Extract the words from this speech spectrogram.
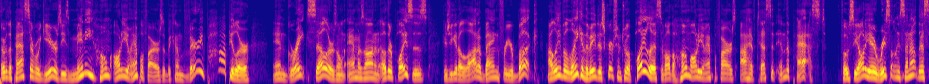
Over the past several years, these mini home audio amplifiers have become very popular and great sellers on Amazon and other places because you get a lot of bang for your buck. I'll leave a link in the video description to a playlist of all the home audio amplifiers I have tested in the past. Fosi Audio recently sent out this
